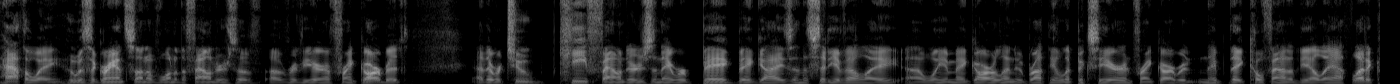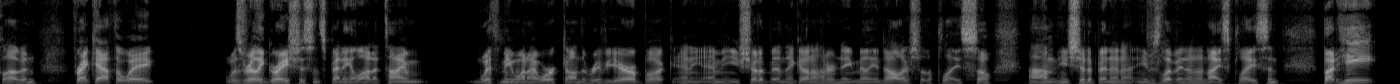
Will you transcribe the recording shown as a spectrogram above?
Hathaway, who was the grandson of one of the founders of, of Riviera, Frank Garbutt, uh, there were two key founders, and they were big, big guys in the city of LA. Uh, William May Garland, who brought the Olympics here, and Frank Garbutt, and they they co-founded the LA Athletic Club. And Frank Hathaway was really gracious in spending a lot of time with me when I worked on the Riviera book, and he, I mean, he should have been. They got 108 million dollars for the place, so um, he should have been in a. He was living in a nice place, and but he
